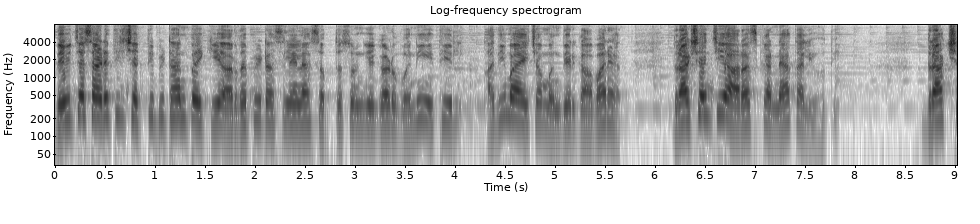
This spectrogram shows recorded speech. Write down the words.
देवीच्या साडेतीन शक्तिपीठांपैकी अर्धपीठ असलेल्या सप्तशृंगीगड वनी येथील आदिमायेच्या मंदिर गाभाऱ्यात द्राक्षांची आरस करण्यात आली होती. द्राक्ष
